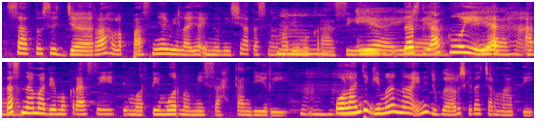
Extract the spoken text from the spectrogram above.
satu sejarah lepasnya wilayah Indonesia atas nama Hmm, demokrasi. iya, Itu harus iya. diakui Iya, ya. Atas nama demokrasi Timur Timur memisahkan diri. Hmm. Polanya gimana? Ini juga harus kita cermati.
